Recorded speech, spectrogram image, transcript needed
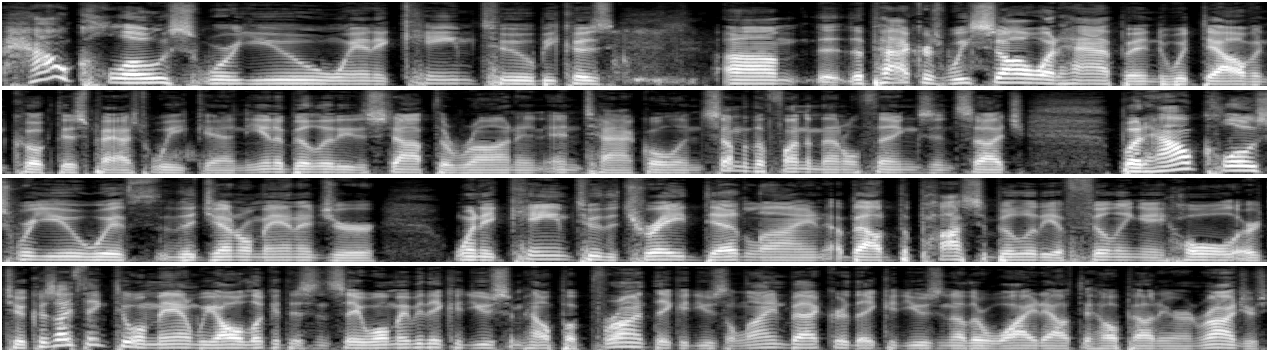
How close were you when it came to because um, the, the, Packers, we saw what happened with Dalvin Cook this past weekend the inability to stop the run and, and, tackle and some of the fundamental things and such. But how close were you with the general manager when it came to the trade deadline about the possibility of filling a hole or two? Because I think to a man, we all look at this and say, well, maybe they could use some help up front. They could use a linebacker. They could use another wideout to help out Aaron Rodgers.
